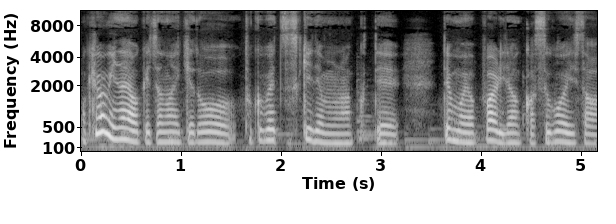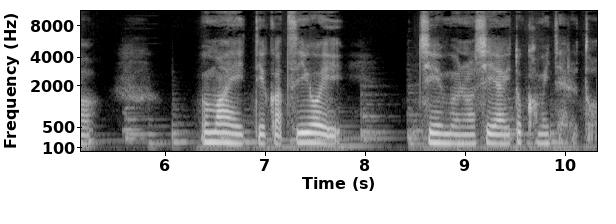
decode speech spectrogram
ー、興味ないわけじゃないけど、特別好きでもなくて、でもやっぱりなんかすごいさ、うまいっていうか強いチームの試合とか見てると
